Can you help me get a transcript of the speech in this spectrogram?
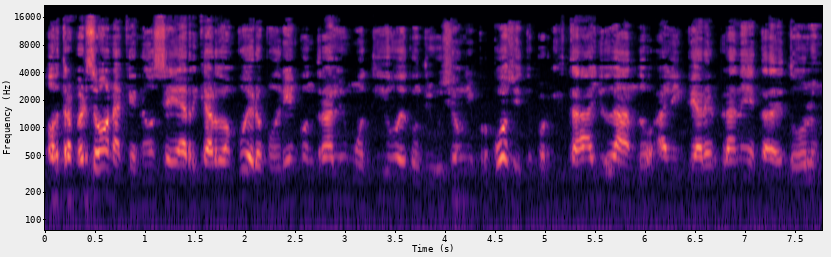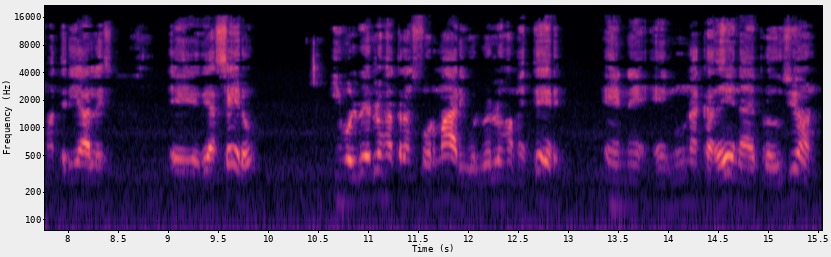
otra persona que no sea Ricardo Ampuero podría encontrarle un motivo de contribución y propósito, porque está ayudando a limpiar el planeta de todos los materiales eh, de acero y volverlos a transformar y volverlos a meter en, una cadena de producción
